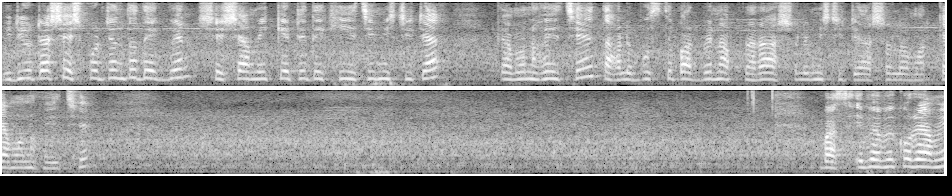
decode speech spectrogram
ভিডিওটা শেষ পর্যন্ত দেখবেন। শেষে আমি কেটে দেখিয়েছি মিষ্টিটা কেমন হয়েছে, তাহলে বুঝতে পারবেন আপনারা আসলে মিষ্টিটা আসলে আমার কেমন হয়েছে। বাস, এভাবে করে আমি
